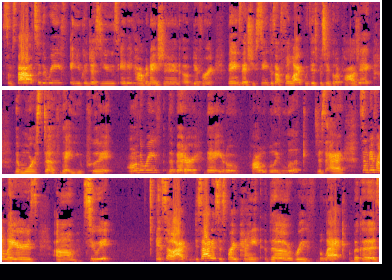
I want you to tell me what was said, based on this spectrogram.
some style to the wreath and you can just use any combination of different things that you see. Because I feel like with this particular project the more stuff that you put on the wreath the better that it'll probably look. Just add some different layers um, to it and so I decided to spray paint the wreath black because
